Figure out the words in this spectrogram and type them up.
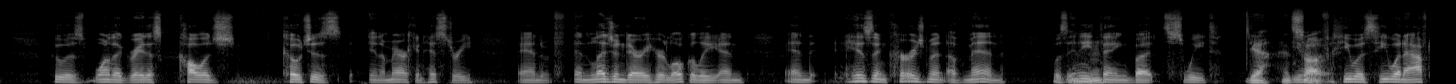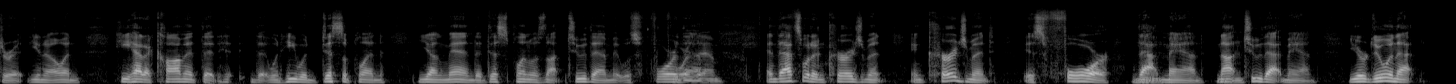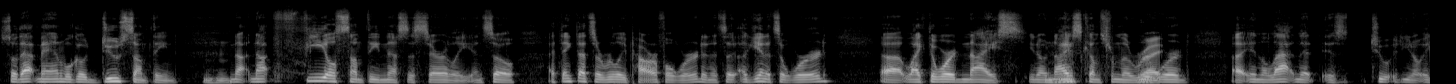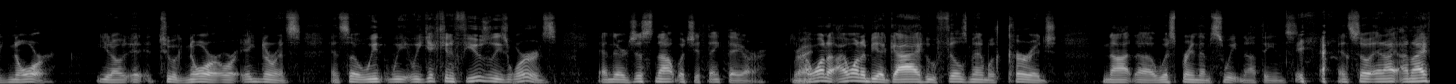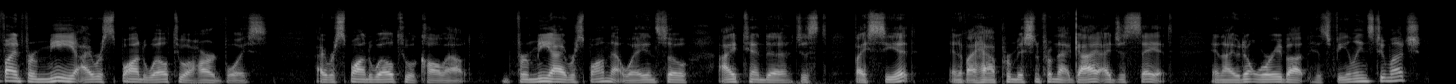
who is one of the greatest college coaches in American history and and legendary here locally and and his encouragement of men was anything but sweet. yeah, and You know, soft. he was he went after it, you know, and he had a comment that that when he would discipline young men, the discipline was not to them, it was for, For them. them. And that's what encouragement encouragement is for that Mm-hmm. man, not to that man. You're doing that so that man will go do something, Mm-hmm. not not feel something necessarily. And so I think that's a really powerful word and it's a, again it's a word uh, like the word nice. You know, nice comes from the root Mm-hmm. Right. word uh, in the Latin that is to you know ignore, you know it, to ignore or ignorance, and so we, we we get confused with these words, and they're just not what you think they are. I want to I want to be a guy who fills men with courage, not uh, whispering them sweet nothings. And so and I and I find for me I respond well to a hard voice, I respond well to a call out. For me, I respond that way, and so I tend to just if I see it and if I have permission from that guy, I just say it, and I don't worry about his feelings too much,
